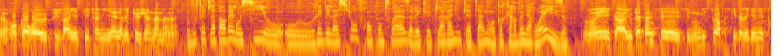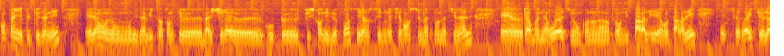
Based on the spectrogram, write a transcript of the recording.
euh, encore plus variété familiale avec Jeune Maman. Vous faites la part belle aussi aux, aux révélations franc-comtoises avec Clara Yucatan ou encore Carbon Airways. Oui, Clara Yucatan, c'est une longue histoire parce qu'ils avaient gagné le tremplin il y a quelques années. Et là, on, on les invite en tant que, bah, je dirais, euh, groupe plus qu'en développement. C'est-à-dire, c'est une référence maintenant nationale. Et Carbon Airways, donc on en a entendu parler et reparler. Et c'est vrai que là,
